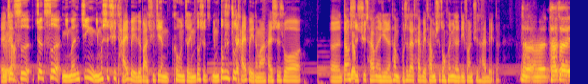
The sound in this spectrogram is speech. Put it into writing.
哎，这次这次你们进，你们是去台北对吧？去见柯文哲，你们都是你们都是住台北的吗？还是说？呃，当时去采访那些人，他们不是在台北，他们是从很远的地方去台北的。那他在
